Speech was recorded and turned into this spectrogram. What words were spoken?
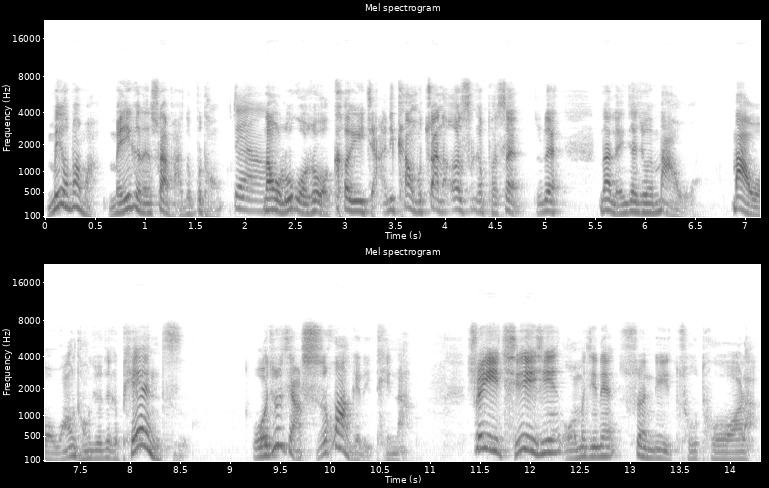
没有办法，每一个人算法都不同。对啊。那我如果说我刻意讲，你看我们赚了二十个 percent，对不对？那人家就会骂我，骂我王彤就这个骗子。我就是讲实话给你听呐、啊。所以齐立新我们今天顺利出脱了。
